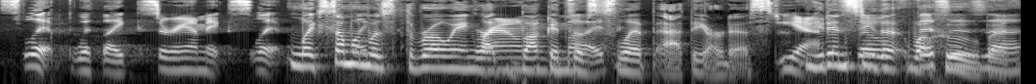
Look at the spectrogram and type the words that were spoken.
slip with like ceramic slip. like someone was throwing like buckets of slip at the artist. Yeah, you didn't see the what this who, but uh,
